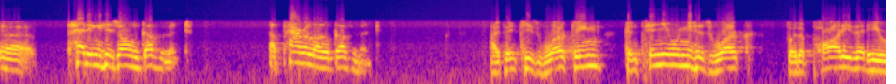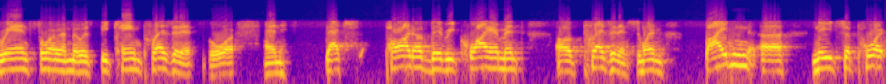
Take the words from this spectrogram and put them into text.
uh, heading his own government, a parallel government? I think he's working, continuing his work for the party that he ran for and was became president for, and that's part of the requirement of presidents. When Biden uh, needs support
